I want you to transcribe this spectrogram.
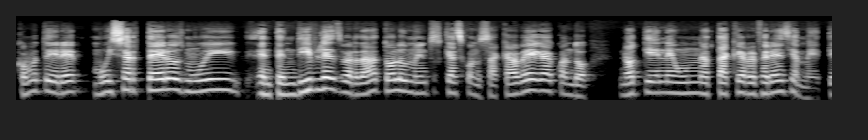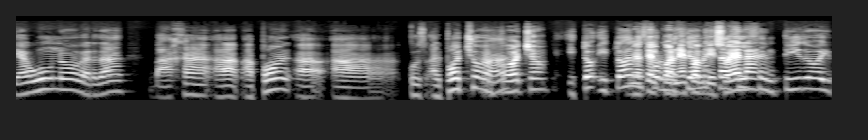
¿cómo te diré? Muy certeros, muy entendibles, ¿verdad? Todos los movimientos que hace cuando saca Vega, cuando no tiene un ataque de referencia, mete a uno, ¿verdad? Baja a, a Pon- a- a- pues, al Pocho, Al ¿ah? Pocho, Y, to- y todas las formaciones hacen sentido y,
